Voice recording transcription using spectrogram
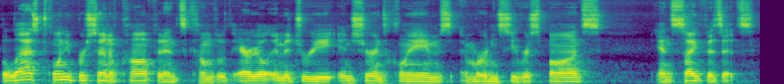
The last 20% of confidence comes with aerial imagery, insurance claims, emergency response, and site visits.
